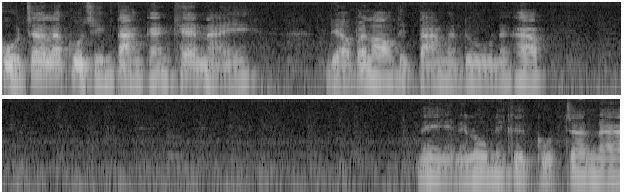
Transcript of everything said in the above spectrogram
กูเจิ้งและกูฉินต่างกันแค่ไหน เดี๋ยวไปลองติดตามกันดูนะครับนี่ในรูปนี้คือกูเจิ้งนะ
